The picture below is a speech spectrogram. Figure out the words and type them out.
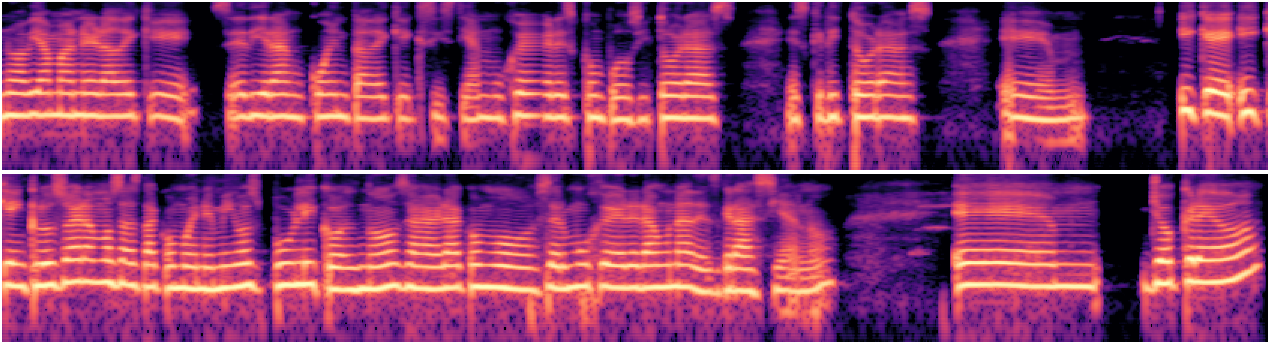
no había manera de que se dieran cuenta de que existían mujeres compositoras, escritoras, em, y, que, y que incluso éramos hasta como enemigos públicos, ¿no? O sea, era como ser mujer era una desgracia, ¿no? Eh, yo creo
